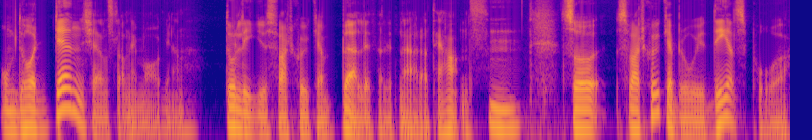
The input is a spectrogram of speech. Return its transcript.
Om du har den känslan i magen, då ligger ju svartsjuka väldigt, väldigt nära till hands. Mm. Så svartsjuka beror ju dels på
